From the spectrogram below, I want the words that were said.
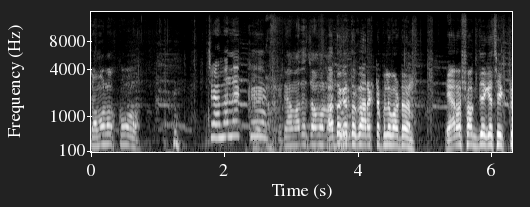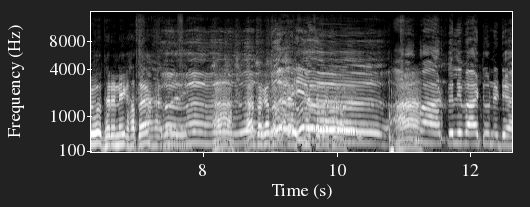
চমলক্ষ। চমলক্ষ। এটা আমাদের চমলক্ষ। এত কত আর একটা প্লে বাটন এরও শখ জেগেছে একটু ধরে নিক হাতে। হ্যাঁ এত কত দেখো হ্যাঁ। আমার এটা।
